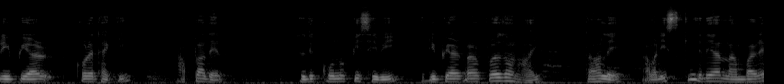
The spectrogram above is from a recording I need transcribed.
রিপেয়ার করে থাকি। আপনাদের যদি কোনো পিসিবি রিপেয়ার করার প্রয়োজন হয়, তাহলে আমার স্ক্রিনে দেওয়ার নাম্বারে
